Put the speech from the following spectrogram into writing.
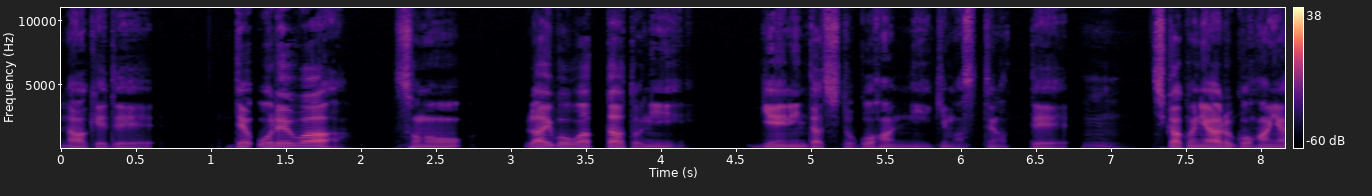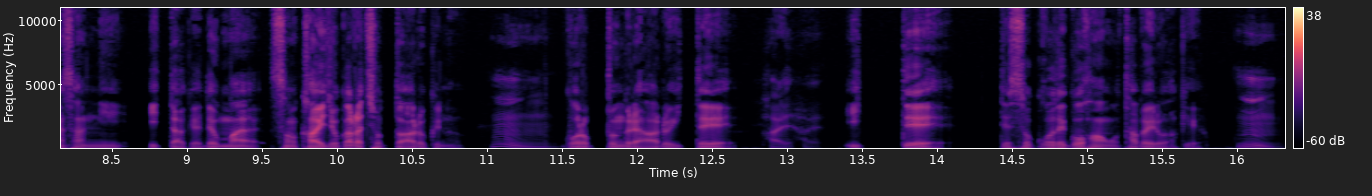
なわけで。で俺はそのライブ終わった後に芸人たちとご飯に行きますってなってうん近くにあるご飯屋さんに行ったわけ。でもまあその会場からちょっと歩くの。うん。56分ぐらい歩いてはいはい。行ってでそこでご飯を食べるわけよ。うん。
